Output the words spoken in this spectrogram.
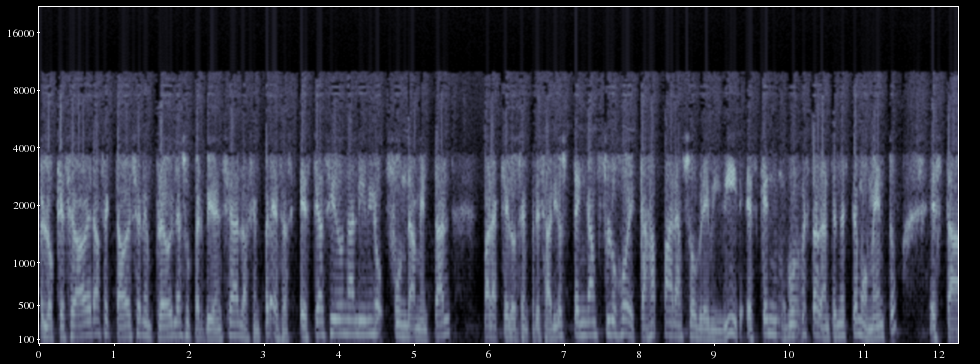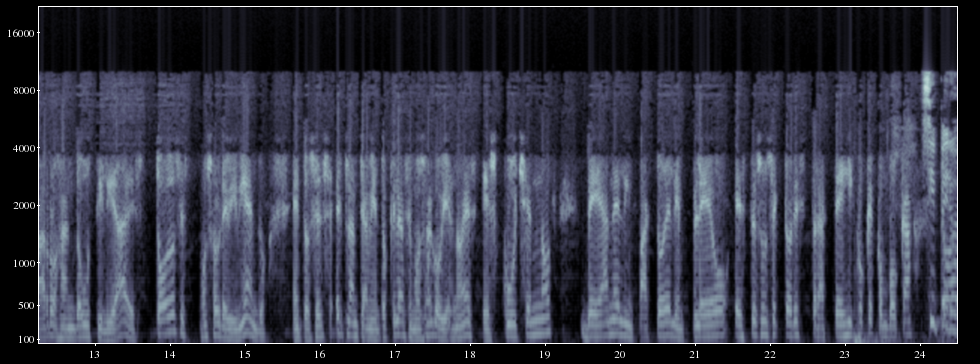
lo que se va a ver afectado es el empleo y la supervivencia de las empresas. Este ha sido un alivio fundamental para que los empresarios tengan flujo de caja para sobrevivir. Es que ningún restaurante en este momento está arrojando utilidades todos estamos sobreviviendo. Entonces, el planteamiento que le hacemos al gobierno es, escúchennos, vean el impacto del empleo. Este es un sector estratégico que convoca. Sí, pero,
